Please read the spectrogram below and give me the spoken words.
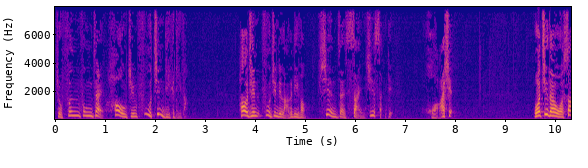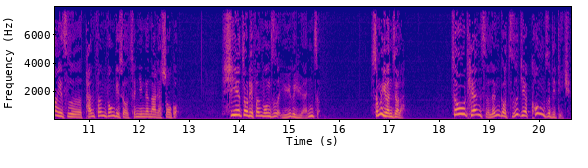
就分封在镐京附近的一个地方。镐京附近的哪个地方？现在陕西省的华县。我记得我上一次谈分封的时候，曾经跟大家说过，西周的分封制有一个原则，什么原则呢？周天子能够直接控制的地区，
